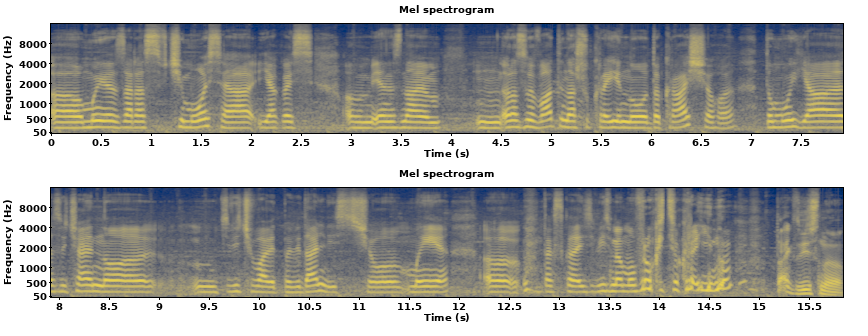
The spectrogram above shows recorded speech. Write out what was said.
Е, Ми зараз вчимося якось, ем, я не знаю, розвивати нашу країну до кращого. Тому я, звичайно, відчуваю відповідальність, що ми, так сказати, візьмемо в руки цю країну. Так, звісно,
